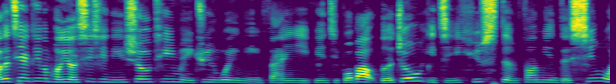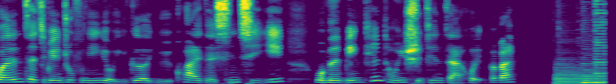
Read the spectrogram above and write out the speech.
好的，亲爱的听众朋友，谢谢您收听美俊为您翻译、编辑播报德州以及 Houston 方面的新闻。在这边祝福您有一个愉快的星期一。我们明天同一时间再会，拜拜。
